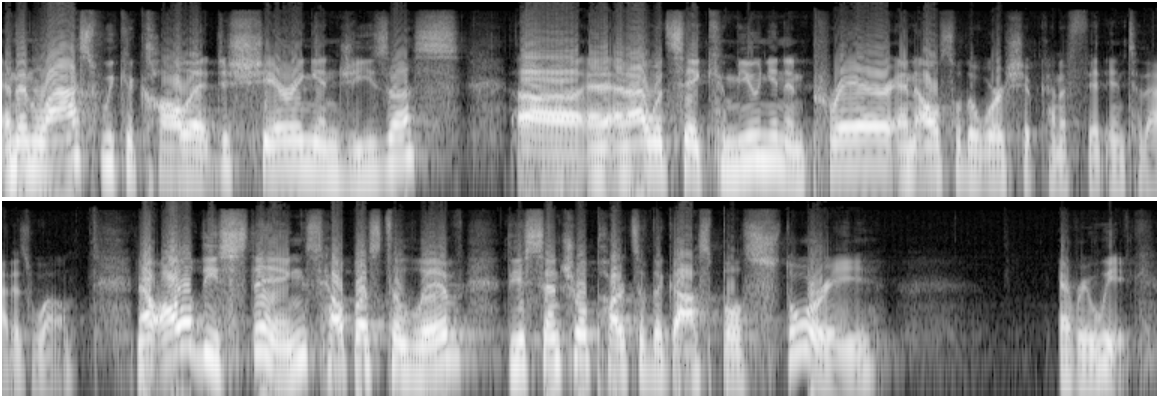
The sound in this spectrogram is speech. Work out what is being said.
And then last, we could call it just sharing in Jesus. Uh, and, and, I would say communion and prayer and also the worship kind of fit into that as well. Now, all of these things help us to live the essential parts of the gospel story every week.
